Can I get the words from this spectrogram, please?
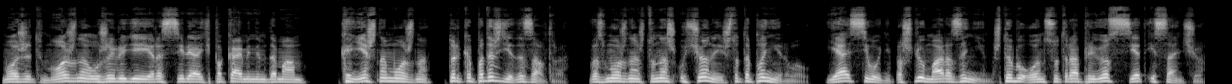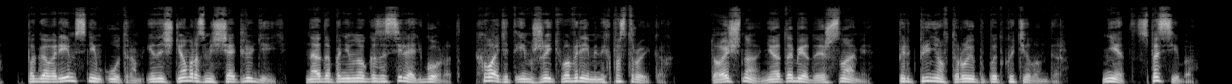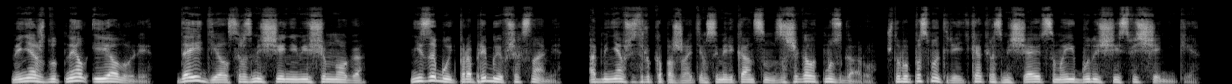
Может, можно уже людей расселять по каменным домам? Конечно, можно. Только подожди до завтра. Возможно, что наш ученый что-то планировал. Я сегодня пошлю Мара за ним, чтобы он с утра привез Сет и Санчо. Поговорим с ним утром и начнем размещать людей. Надо понемногу заселять город. Хватит им жить во временных постройках. Точно не отобедаешь с нами? Предпринял вторую попытку Тиландер. Нет, спасибо. Меня ждут Нел и Алоли. Да и дел с размещением еще много. Не забудь про прибывших с нами. Обменявшись рукопожатием с американцем, зашагал к Музгару, чтобы посмотреть, как размещаются мои будущие священники.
